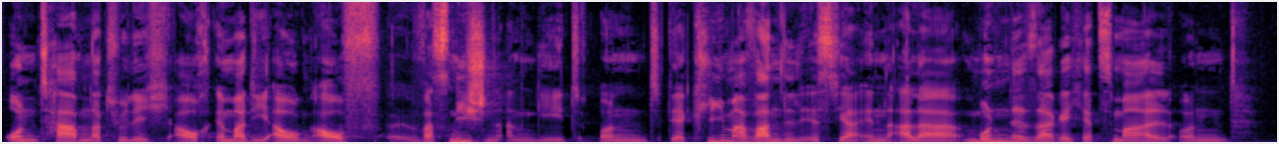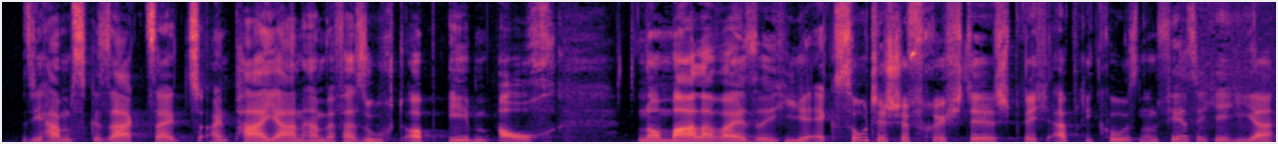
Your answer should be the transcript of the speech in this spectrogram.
und haben natürlich auch immer die Augen auf, was Nischen angeht. Und der Klimawandel ist ja in aller Munde, sage ich jetzt mal. Und Sie haben es gesagt, seit ein paar Jahren haben wir versucht, ob eben auch normalerweise hier exotische Früchte, sprich Aprikosen und Pfirsiche hier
